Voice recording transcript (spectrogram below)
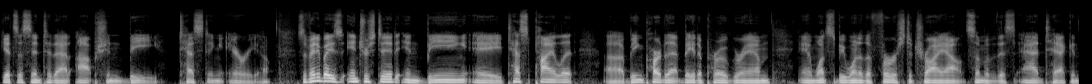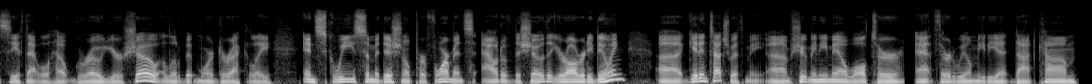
gets us into that option B testing area. So if anybody's interested in being a test pilot, uh, being part of that beta program, and wants to be one of the first to try out some of this ad tech and see if that will help grow your show a little bit more directly and squeeze some additional performance out of the show that you're already doing, uh, get in touch with me. Um, shoot me an email, walter at thirdwheelmedia.com.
